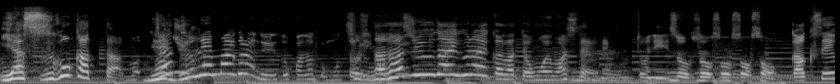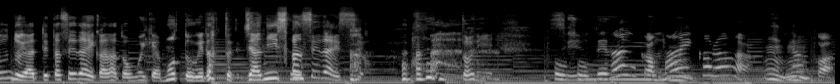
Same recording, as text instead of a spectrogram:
い。いやすごかった。もうね、ジャニ10年前ぐらいの映像かなと思ったら。そうです今70代ぐらいかなって思いましたよね、うん。本当に、うんそうそうそうそうそう。学生運動やってた世代かなと思いきやもっと上だった。ってジャニーさん世代ですよ。本当に。そうそう。でなんか前から、うんうん。なんか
